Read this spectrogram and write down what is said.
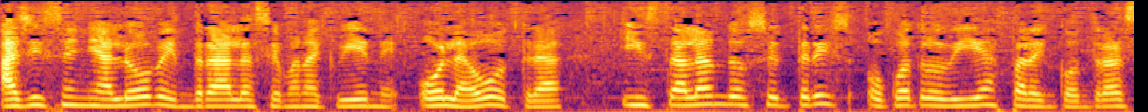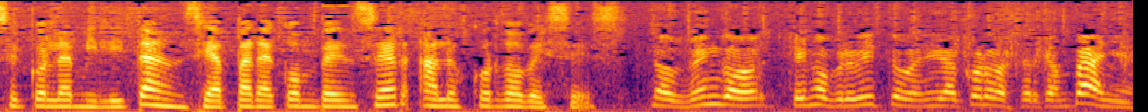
Allí señaló vendrá la semana que viene o la otra, instalándose tres o cuatro días para encontrarse con la militancia para convencer a los cordobeses. No, vengo, tengo previsto venir a Córdoba a hacer campaña,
